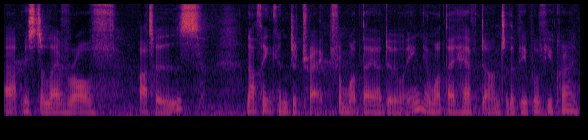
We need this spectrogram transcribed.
uh, Mr. Lavrov utters, nothing can detract from what they are doing and what they have done to the people of Ukraine.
